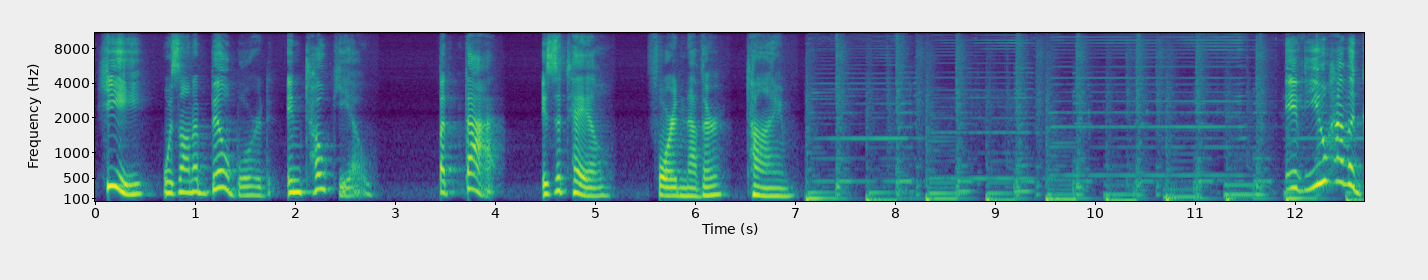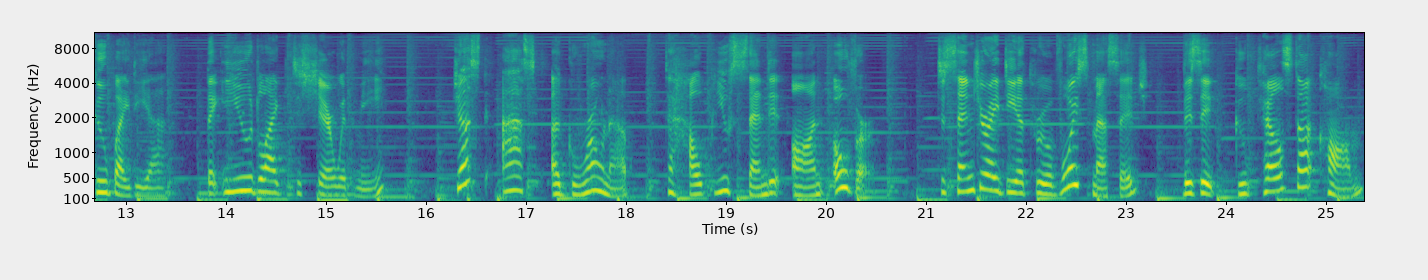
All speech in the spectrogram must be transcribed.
He was on a billboard in Tokyo. But that is a tale for another time. If you have a goop idea that you'd like to share with me, just ask a grown up to help you send it on over. To send your idea through a voice message, visit gooptales.com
